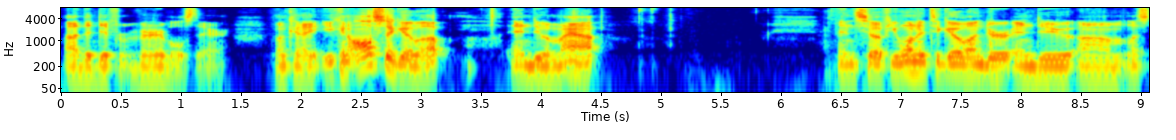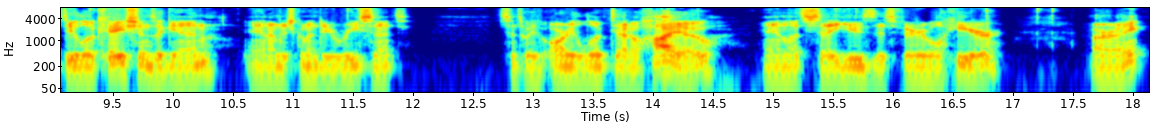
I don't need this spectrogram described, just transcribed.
the different variables there. Okay, you can also go up and do a map. And so if you wanted to go under and do, um, let's do locations again, and I'm just going to do recent since we've already looked at Ohio, and let's say use this variable here. All right,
